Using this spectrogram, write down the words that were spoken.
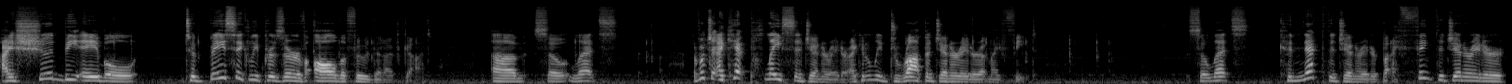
I should be able to basically preserve all the food that I've got. Um, so let's... Unfortunately, I can't place a generator. I can only drop a generator at my feet. So let's connect the generator, but I think the generator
